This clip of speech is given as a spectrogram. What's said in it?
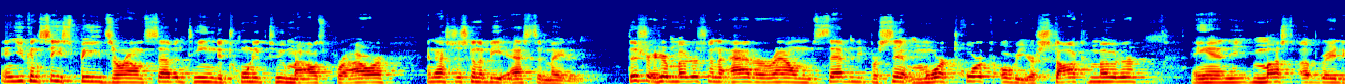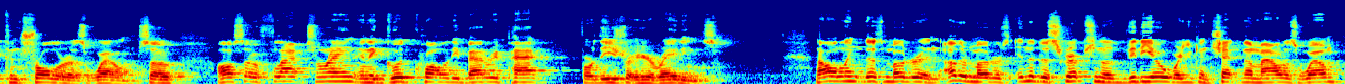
and you can see speeds around 17 to 22 miles per hour and that's just going to be estimated. This right here motor is going to add around 70% more torque over your stock motor and you must upgrade the controller as well. So also flat terrain and a good quality battery pack for these right here ratings. Now I'll link this motor and other motors in the description of the video where you can check them out as well.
